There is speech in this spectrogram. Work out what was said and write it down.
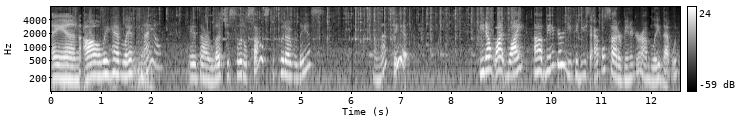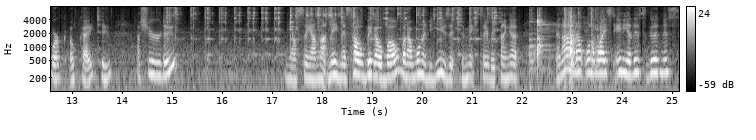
And all we have left now is our luscious little sauce to put over this. And that's it. If you don't like white uh, vinegar, you could use apple cider vinegar. I believe that would work okay too. I sure do. Y'all see I'm not needing this whole big old bowl, but I wanted to use it to mix everything up. And I don't want to waste any of this goodness.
